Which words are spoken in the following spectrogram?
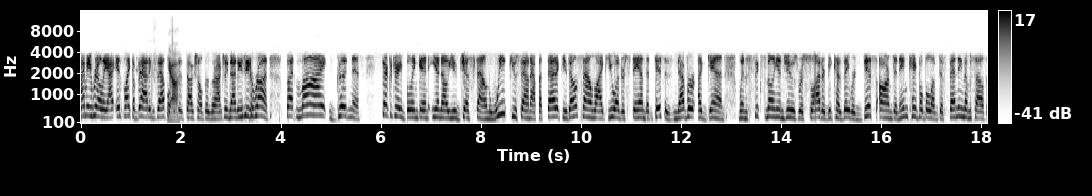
I mean, really, I, it's like a bad example yeah. because dog shelters are actually not easy to run. But my goodness, Secretary Blinken, you know, you just sound weak. You sound apathetic. You don't sound like you understand that this is never again when six million Jews were slaughtered because they were disarmed and incapable of defending themselves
